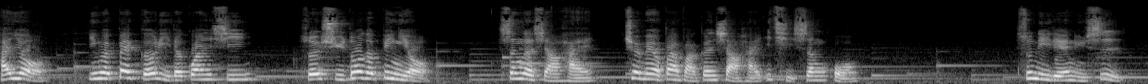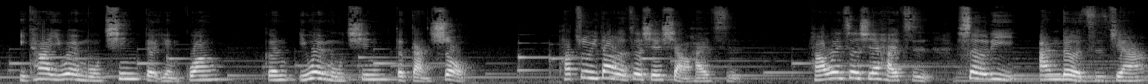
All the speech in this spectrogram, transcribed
还有，因为被隔离的关系，所以许多的病友生了小孩，却没有办法跟小孩一起生活。孙丽莲女士以她一位母亲的眼光，跟一位母亲的感受，她注意到了这些小孩子，她为这些孩子设立安乐之家，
